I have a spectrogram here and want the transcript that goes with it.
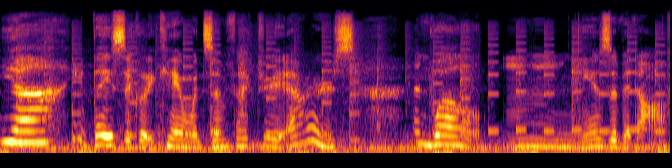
Yeah, he basically came with some factory errors. And well, mm, is a bit off.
